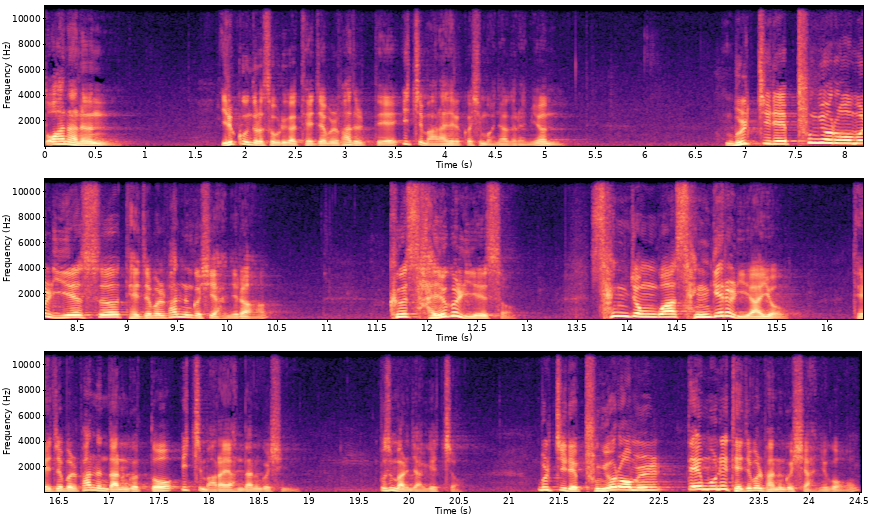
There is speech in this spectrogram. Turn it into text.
또 하나는 일꾼으로서 우리가 대접을 받을 때 잊지 말아야 될 것이 뭐냐 그러면 물질의 풍요로움을 위해서 대접을 받는 것이 아니라 그 사역을 위해서 생존과 생계를 위하여 대접을 받는다는 것도 잊지 말아야 한다는 것입니다. 무슨 말인지 알겠죠? 물질의 풍요로움을 때문에 대접을 받는 것이 아니고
